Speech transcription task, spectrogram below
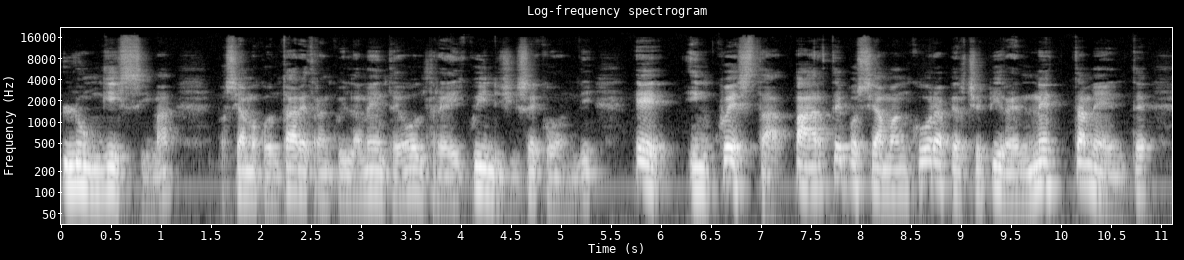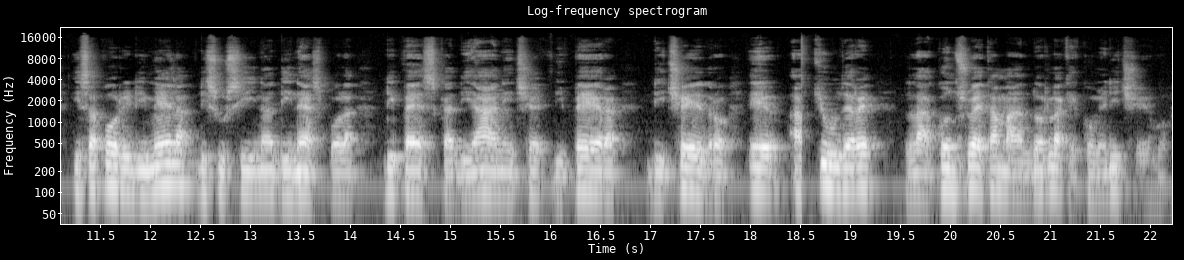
lunghissima, possiamo contare tranquillamente oltre i 15 secondi e in questa parte possiamo ancora percepire nettamente i sapori di mela, di susina, di nespola, di pesca, di anice, di pera, di cedro e a chiudere la consueta mandorla che, come dicevo,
